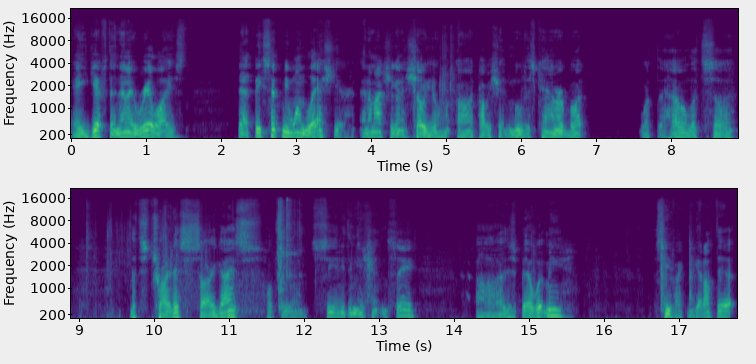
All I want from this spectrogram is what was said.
a gift. And then I realized that they sent me one last year, and I'm actually going to show you. Uh, I probably shouldn't move this camera, but what the hell? Let's uh, let's try this. Sorry, guys. Hopefully you don't see anything you shouldn't see. Uh, just bear with me. See if I can get up there.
